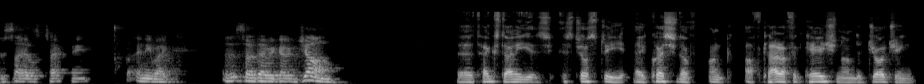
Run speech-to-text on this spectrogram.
a sales technique. But anyway, uh, so there we go. John. Uh, thanks, Danny. It's, it's just a, a question of on, of clarification on the judging.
